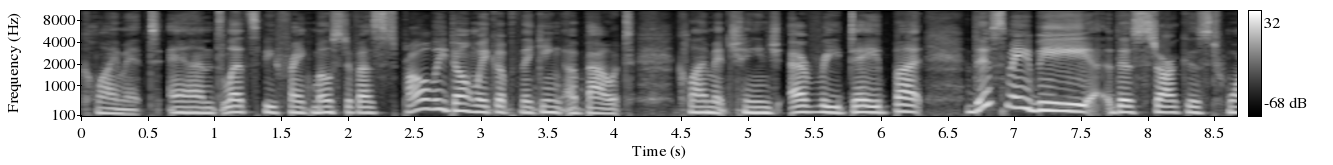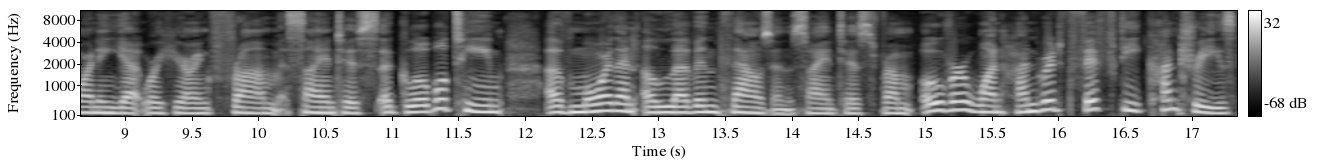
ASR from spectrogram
climate. And let's be frank, most of us probably don't wake up thinking about climate change every day. But this may be the starkest warning yet we're hearing from scientists. A global team of more than 11,000 scientists from over 150 countries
